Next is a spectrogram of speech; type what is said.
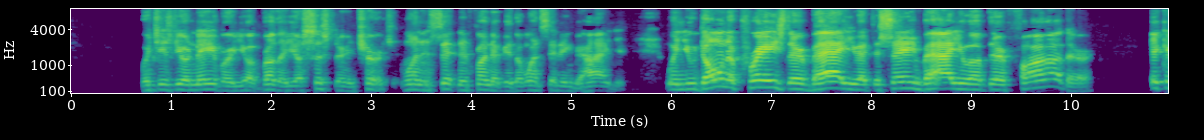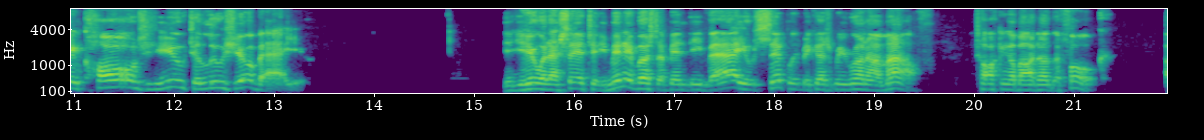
which is your neighbor, your brother, your sister in church, one is sitting in front of you, the one sitting behind you. When you don't appraise their value at the same value of their father, it can cause you to lose your value. Did you hear what I said to you? Many of us have been devalued simply because we run our mouth talking about other folk,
